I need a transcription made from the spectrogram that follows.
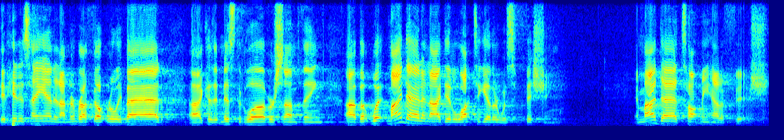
it hit his hand, and I remember I felt really bad because uh, it missed the glove or something. Uh, but what my dad and I did a lot together was fishing. And my dad taught me how to fish.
